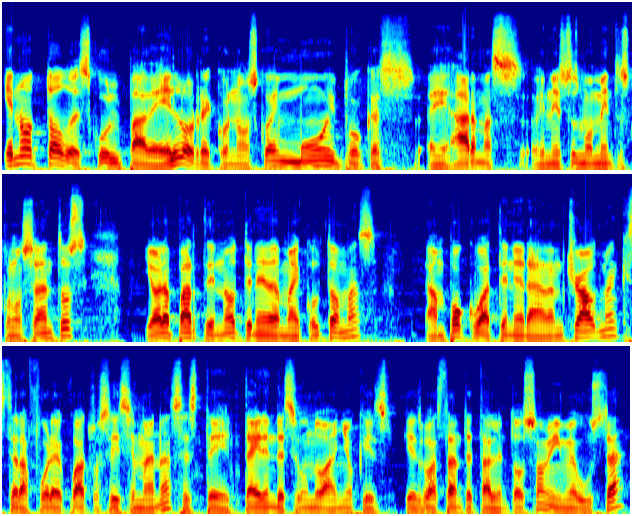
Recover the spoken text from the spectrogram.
Que no todo es culpa de él, lo reconozco. Hay muy pocas eh, armas en estos momentos con los Santos. Y ahora, aparte de no tener a Michael Thomas, tampoco va a tener a Adam Troutman, que estará fuera de 4 o 6 semanas. Este Tyrant de segundo año, que es, que es bastante talentoso, a mí me gusta.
